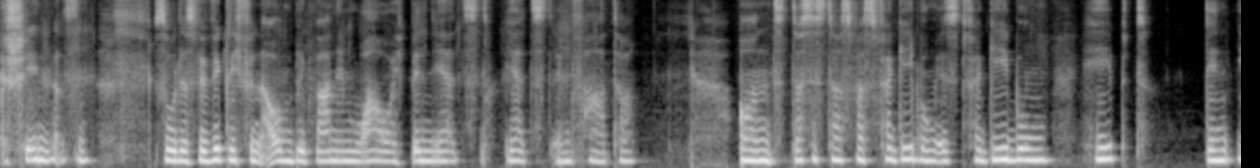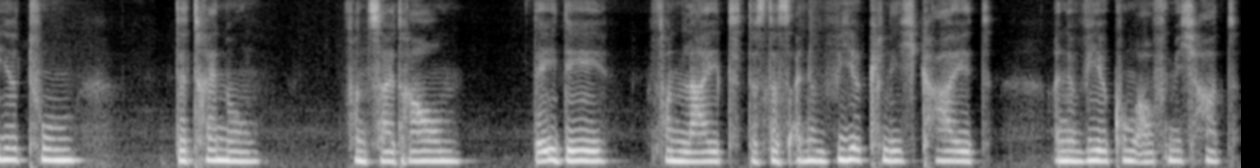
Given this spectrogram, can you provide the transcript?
geschehen lassen so dass wir wirklich für einen Augenblick wahrnehmen, wow, ich bin jetzt, jetzt im Vater. Und das ist das, was Vergebung ist. Vergebung hebt den Irrtum der Trennung von Zeitraum, der Idee von Leid, dass das eine Wirklichkeit, eine Wirkung auf mich hat,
